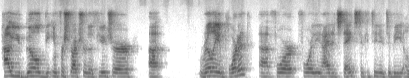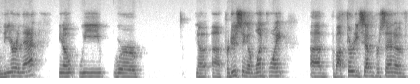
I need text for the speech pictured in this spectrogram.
how you build the infrastructure of the future uh, really important uh, for for the United States to continue to be a leader in that. You know, we were you know uh, producing at one point about 37% of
